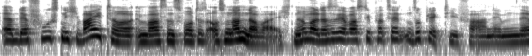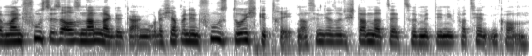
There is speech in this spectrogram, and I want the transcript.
äh, der Fuß nicht weiter im wahrsten Sinne des Wortes auseinanderweicht. Ne? Weil das ist ja, was die Patienten subjektiv wahrnehmen. Der, mein Fuß ist auseinandergegangen oder ich habe mir den Fuß durchgetreten. Das sind ja so die Standardsätze, mit denen die Patienten kommen.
